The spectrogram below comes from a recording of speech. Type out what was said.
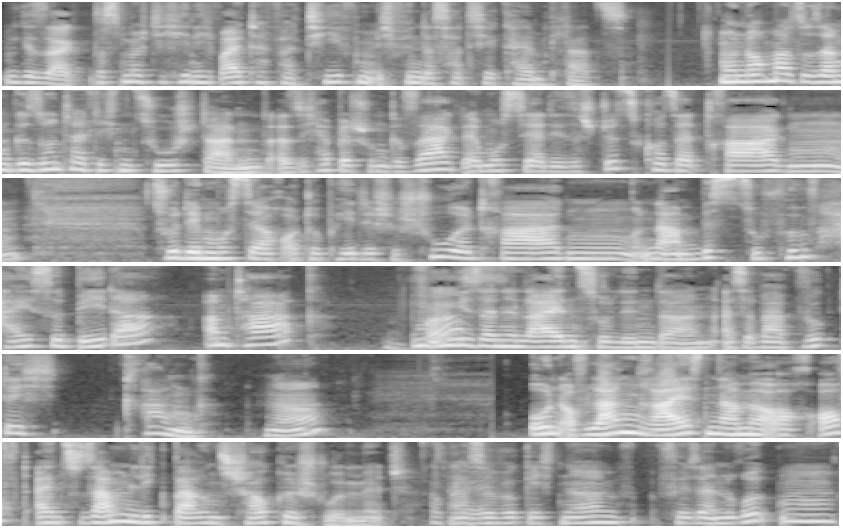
wie gesagt, das möchte ich hier nicht weiter vertiefen. Ich finde, das hat hier keinen Platz. Und nochmal zu seinem gesundheitlichen Zustand. Also ich habe ja schon gesagt, er musste ja dieses Stützkorsett tragen. Zudem musste er auch orthopädische Schuhe tragen und nahm bis zu fünf heiße Bäder am Tag um irgendwie seine Leiden zu lindern. Also er war wirklich krank, ne? Und auf langen Reisen nahm er auch oft einen zusammenlegbaren Schaukelstuhl mit. Okay. Also wirklich, ne, für seinen Rücken.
